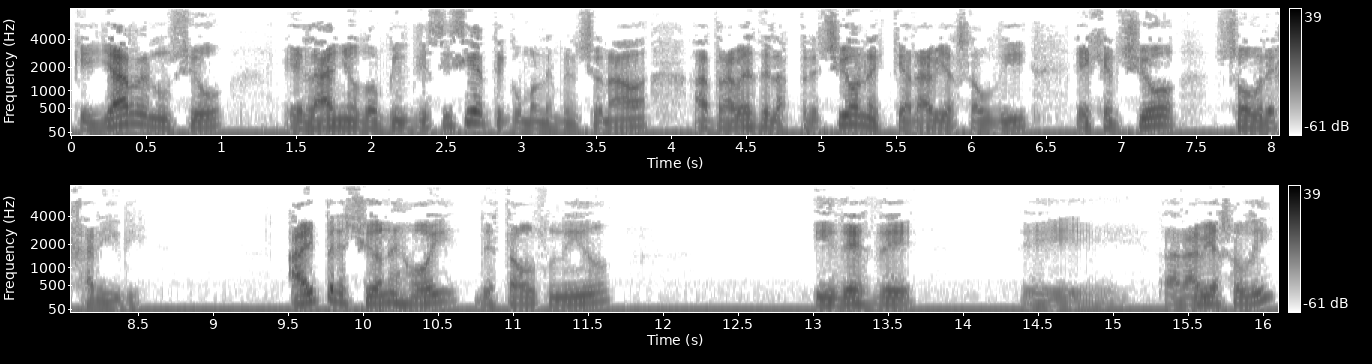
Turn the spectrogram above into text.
que ya renunció el año 2017, como les mencionaba, a través de las presiones que Arabia Saudí ejerció sobre Hariri. Hay presiones hoy de Estados Unidos y desde eh, Arabia Saudí.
